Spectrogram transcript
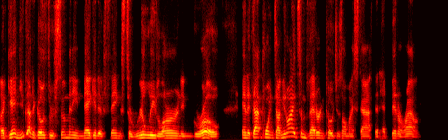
again, you got to go through so many negative things to really learn and grow. And at that point in time, you know, I had some veteran coaches on my staff that had been around.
